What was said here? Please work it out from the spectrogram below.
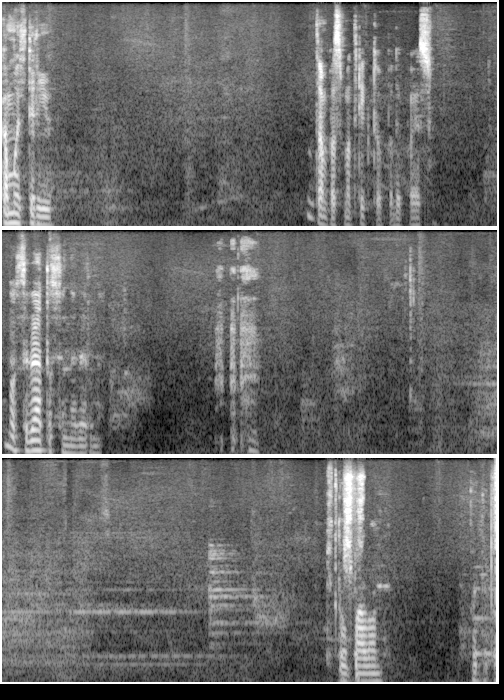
Кому истерию? Ну, Там посмотри, кто по ДПС. Ну, Святосы, наверное. Что упал он? ПДП?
